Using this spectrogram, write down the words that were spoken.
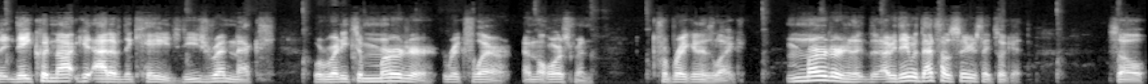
They they could not get out of the cage. These rednecks were ready to murder Ric Flair and the Horsemen for breaking his leg. Murder. I mean, they would. That's how serious they took it. So,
